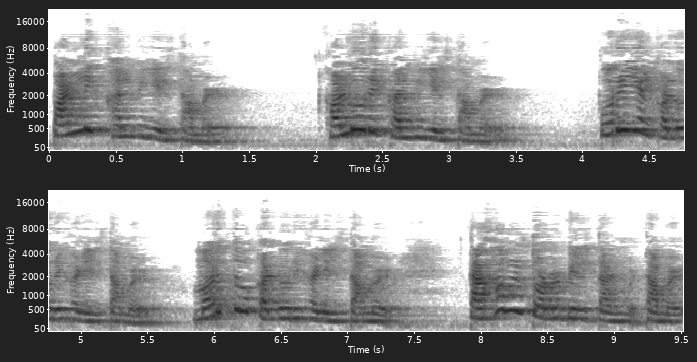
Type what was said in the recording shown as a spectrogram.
பள்ளி கல்வியில் தமிழ் கல்லூரி கல்வியில் தமிழ் பொறியியல் கல்லூரிகளில் தமிழ் மருத்துவ கல்லூரிகளில் தமிழ் தகவல் தொடர்பில் தமிழ் தமிழ்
